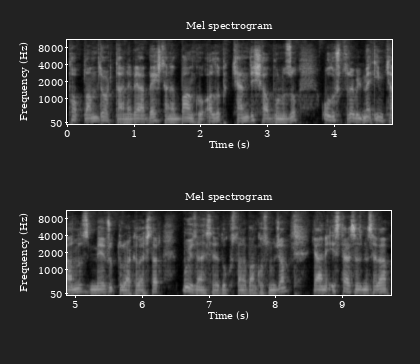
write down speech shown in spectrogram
toplam 4 tane veya 5 tane banko alıp kendi şablonunuzu oluşturabilme imkanınız mevcuttur arkadaşlar. Bu yüzden size 9 tane banko sunacağım. Yani isterseniz mesela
